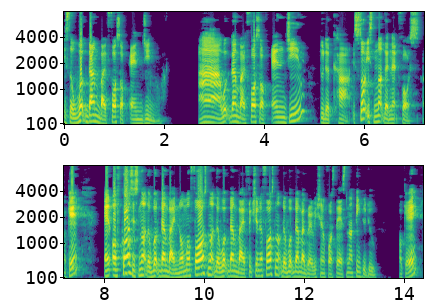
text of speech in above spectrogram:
It's the work done by force of engine. Ah work done by force of engine to the car. So it's not the net force okay? And of course it's not the work done by normal force not the work done by frictional force not the work done by gravitational force. There's nothing to do okay?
